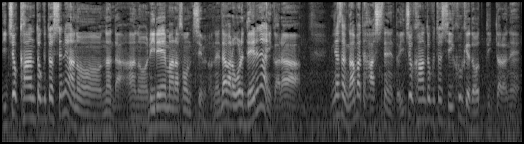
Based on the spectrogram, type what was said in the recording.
一応監督としてね、あの、なんだ、あの、リレーマラソンチームのね、だから俺出れないから、皆さん頑張って走ってねと、一応監督として行くけどって言ったらね、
